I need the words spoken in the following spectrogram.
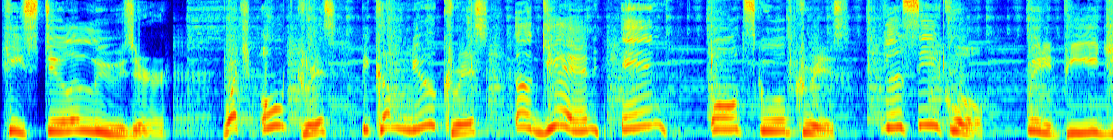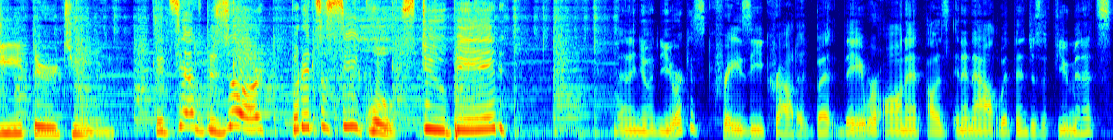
He's still a loser. Watch Old Chris become New Chris again in Old School Chris, the sequel, rated PG 13. It sounds bizarre, but it's a sequel, stupid! And you know, New York is crazy crowded, but they were on it. I was in and out within just a few minutes.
